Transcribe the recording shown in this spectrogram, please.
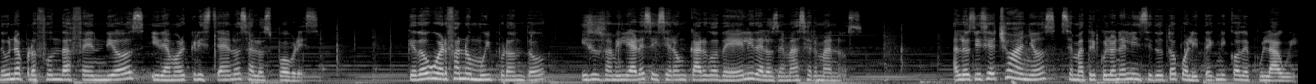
de una profunda fe en Dios y de amor cristianos a los pobres. Quedó huérfano muy pronto y sus familiares se hicieron cargo de él y de los demás hermanos. A los 18 años se matriculó en el Instituto Politécnico de Pulawi,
